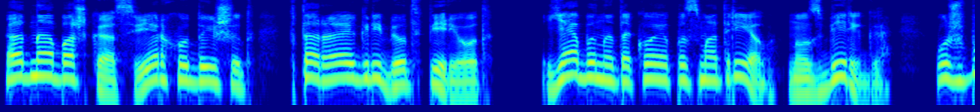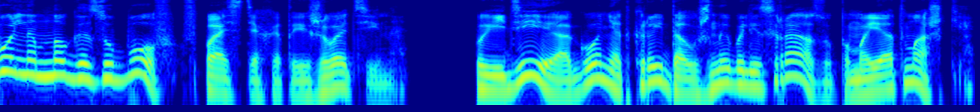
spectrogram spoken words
Одна башка сверху дышит, вторая гребет вперед. Я бы на такое посмотрел, но с берега уж больно много зубов в пастях этой животины. По идее, огонь открыть должны были сразу, по моей отмашке.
